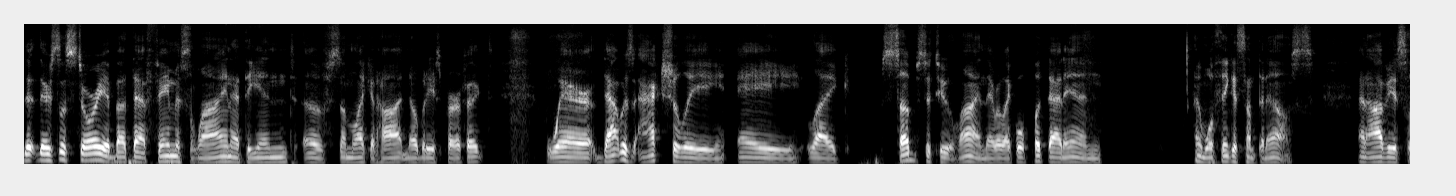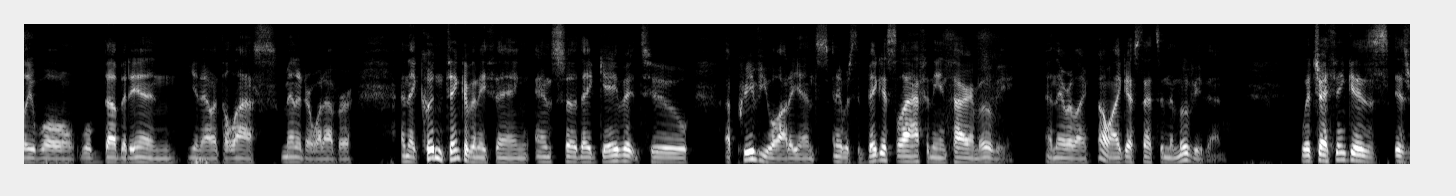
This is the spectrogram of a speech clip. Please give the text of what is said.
th- there's a story about that famous line at the end of Some Like It Hot, Nobody's Perfect, where that was actually a like substitute line. They were like, we'll put that in and we'll think of something else. And obviously we'll we'll dub it in, you know, at the last minute or whatever. And they couldn't think of anything, and so they gave it to a preview audience, and it was the biggest laugh in the entire movie. And they were like, "Oh, I guess that's in the movie then." which I think is is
